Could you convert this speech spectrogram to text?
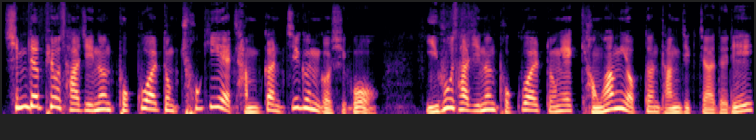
심 대표 사진은 복구 활동 초기에 잠깐 찍은 것이고 이후 사진은 복구 활동에 경황이 없던 당직자들이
